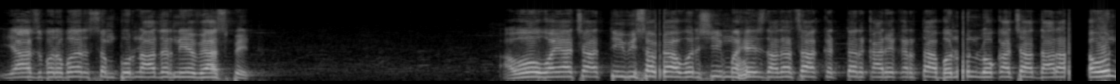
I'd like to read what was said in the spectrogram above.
याचबरोबर संपूर्ण आदरणीय व्यासपीठ. अहो वयाच्या तेविसाव्या वर्षी महेश दादाचा कट्टर कार्यकर्ता बनून लोकांच्या दारात जाऊन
